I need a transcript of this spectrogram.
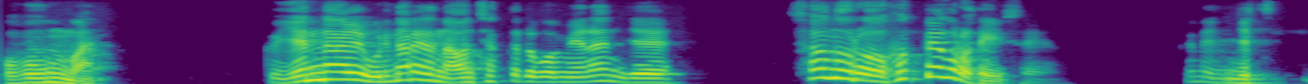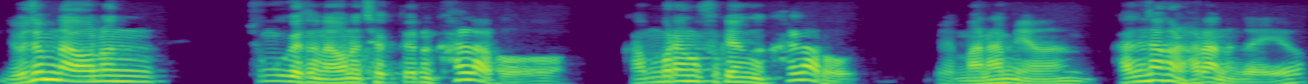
그 부분만. 그 옛날 우리나라에서 나온 책들을 보면은 이제 선으로 흑백으로 돼 있어요. 근데 이제 요즘 나오는 중국에서 나오는 책들은 칼라로 간모량 소경은 칼라로 웬만하면 간상을 하라는 거예요.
